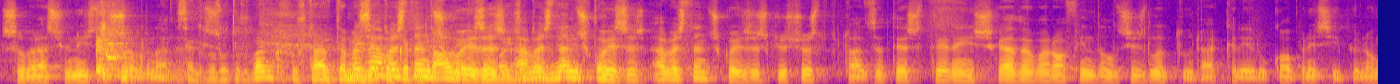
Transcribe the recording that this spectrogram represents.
sobre acionistas, sobre nada. Que nos outros bancos, o Estado também Mas há bastantes coisas, há bastantes coisas, há bastantes coisas que os seus deputados, até se terem chegado agora ao fim da legislatura a querer o que ao princípio não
